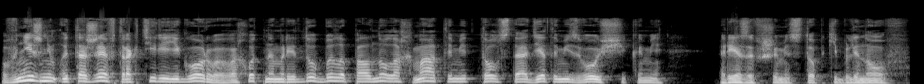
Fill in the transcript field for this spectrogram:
В нижнем этаже в трактире Егорова в охотном ряду было полно лохматыми, толсто одетыми извозчиками, резавшими стопки блинов,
